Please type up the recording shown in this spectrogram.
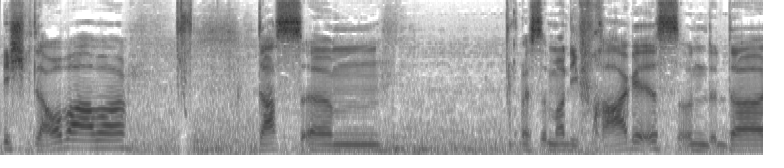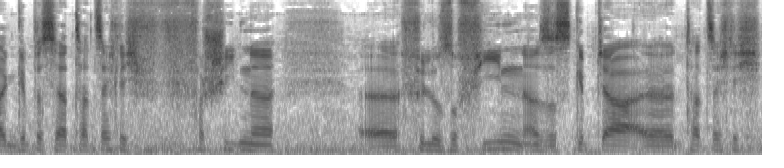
Ich glaube aber, dass ähm, es immer die Frage ist, und da gibt es ja tatsächlich verschiedene äh, Philosophien. Also es gibt ja äh, tatsächlich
